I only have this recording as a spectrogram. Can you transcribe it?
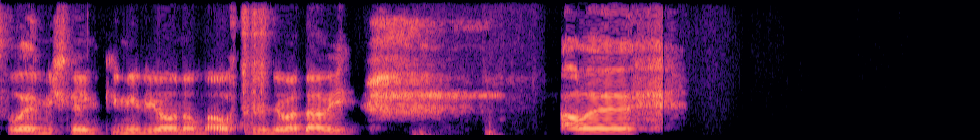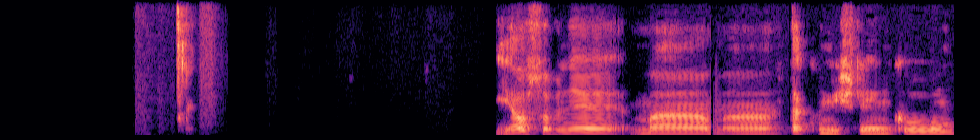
svoje myšlienky miliónom a ovplyvňovať davy. Ale ja osobne mám takú myšlienku,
